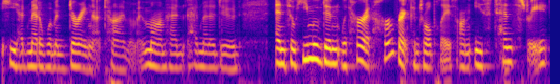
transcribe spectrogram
he had met a woman during that time, and my mom had had met a dude, and so he moved in with her at her rent control place on East 10th Street,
